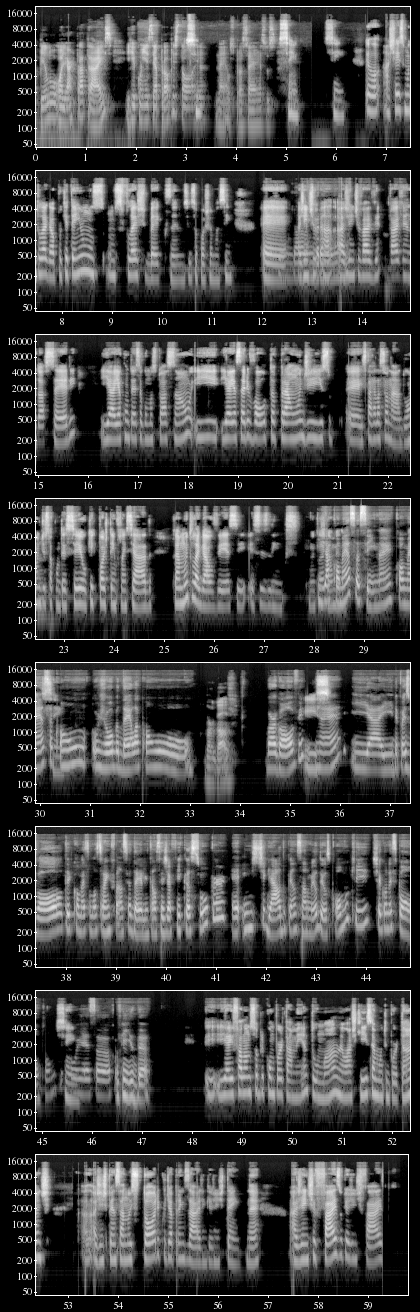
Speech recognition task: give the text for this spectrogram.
pelo olhar para trás e reconhecer a própria história, sim. né, os processos. Sim, sim. Eu achei isso muito legal, porque tem uns, uns flashbacks, né, não sei se eu posso chamar assim. É, sim, a, gente, a, a, gente vai, vai vendo a série e aí acontece alguma situação e, e aí a série volta para onde isso é, está relacionado, onde isso aconteceu, o que, pode ter influenciado. Então é muito legal ver esse, esses links. Muito Já mesmo. começa assim, né? Começa Sim. com o jogo dela com o. Borgov. Borgov, Isso. né? E aí depois volta e começa a mostrar a infância dela. Então você já fica super é, instigado pensando, meu Deus, como que chegou nesse ponto? Como Sim. foi essa vida? E, e, aí, falando sobre comportamento humano, eu acho que isso é muito importante. A, a, gente pensar no histórico de aprendizagem que a gente tem, né? A gente faz o que a gente faz,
